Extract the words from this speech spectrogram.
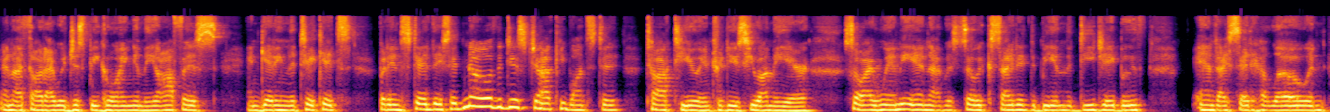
And I thought I would just be going in the office and getting the tickets, but instead they said, "No, the disc jockey wants to talk to you, introduce you on the air." So I went in. I was so excited to be in the DJ booth, and I said hello and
